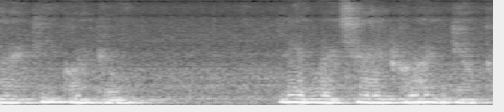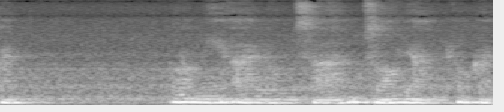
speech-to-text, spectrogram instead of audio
มาธิก็ถูกเรียกว่าฌานก็อันเดียวกัน เพราะมีอารมณ์สามสองอย่างเท่ากัน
